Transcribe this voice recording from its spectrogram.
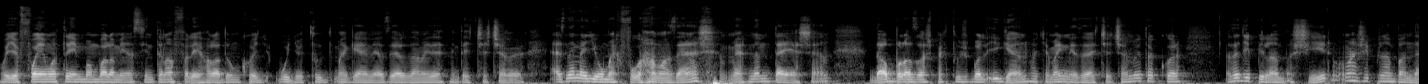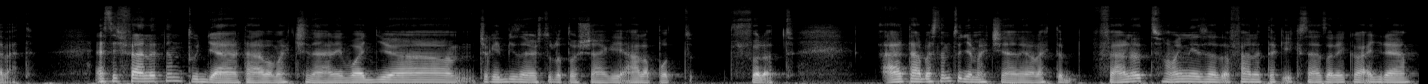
hogy a folyamataimban valamilyen szinten afelé haladunk, hogy úgy tud megélni az érzelmeidet, mint egy csecsemő. Ez nem egy jó megfogalmazás, mert nem teljesen, de abból az aspektusból igen, hogyha megnézel egy csecsemőt, akkor az egyik pillanatban sír, a másik pillanatban nevet. Ezt egy felnőtt nem tudja általában megcsinálni, vagy csak egy bizonyos tudatossági állapot fölött. Általában ezt nem tudja megcsinálni a legtöbb felnőtt. Ha megnézed, a felnőttek x százaléka egyre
